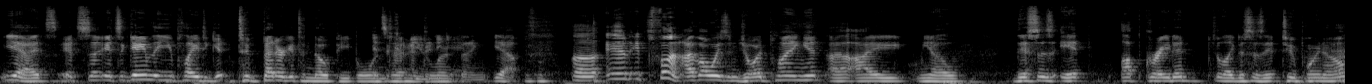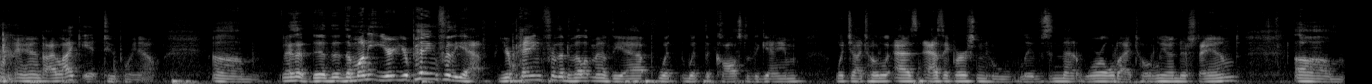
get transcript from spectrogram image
Yeah, it's it's a, it's a game that you play to get to better get to know people and It's a to, and to learn game. things. Yeah, uh, and it's fun. I've always enjoyed playing it. Uh, I you know, this is it upgraded. To, like this is it 2.0, and I like it 2.0. Um, like I said, the, the, the money you're, you're paying for the app. You're paying for the development of the app with, with the cost of the game, which I totally as as a person who lives in that world, I totally understand. Um,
